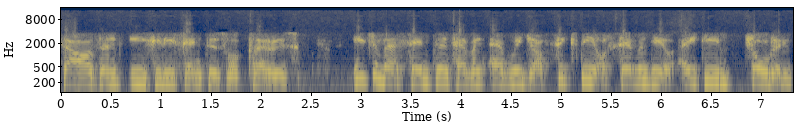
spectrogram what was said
thousand ECD centers will close. Each of those centers have an average of 60 or 70 or 80 children.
